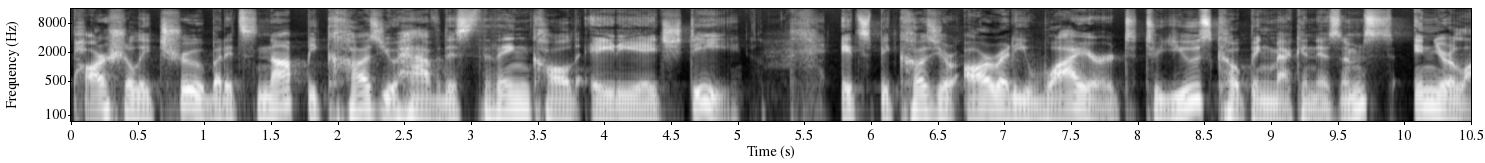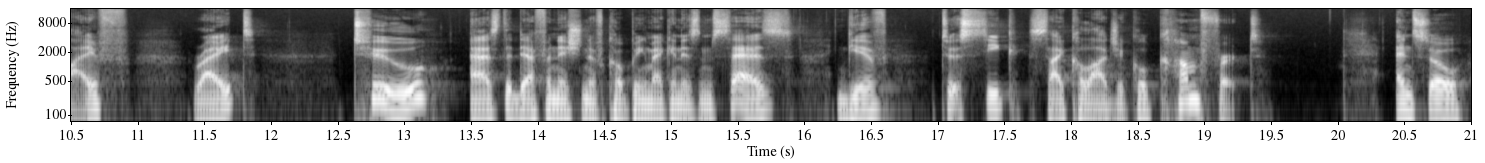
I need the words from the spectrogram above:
partially true, but it's not because you have this thing called ADHD. It's because you're already wired to use coping mechanisms in your life, right? To, as the definition of coping mechanism says, give to seek psychological comfort. And so,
